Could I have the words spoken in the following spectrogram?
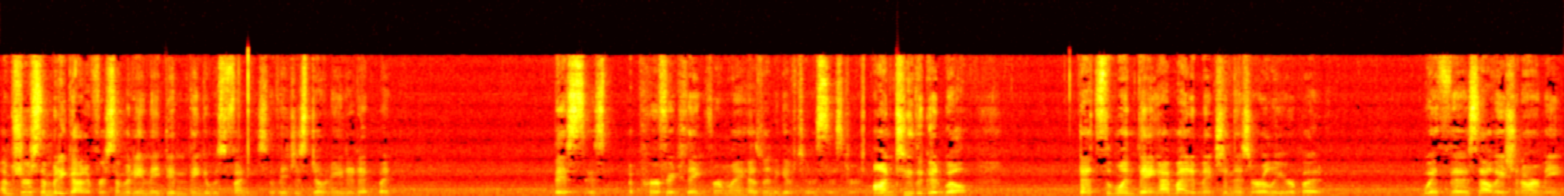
I'm sure somebody got it for somebody and they didn't think it was funny, so they just donated it, but this is a perfect thing for my husband to give to his sister. On to the Goodwill. That's the one thing, I might have mentioned this earlier, but with the Salvation Army,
